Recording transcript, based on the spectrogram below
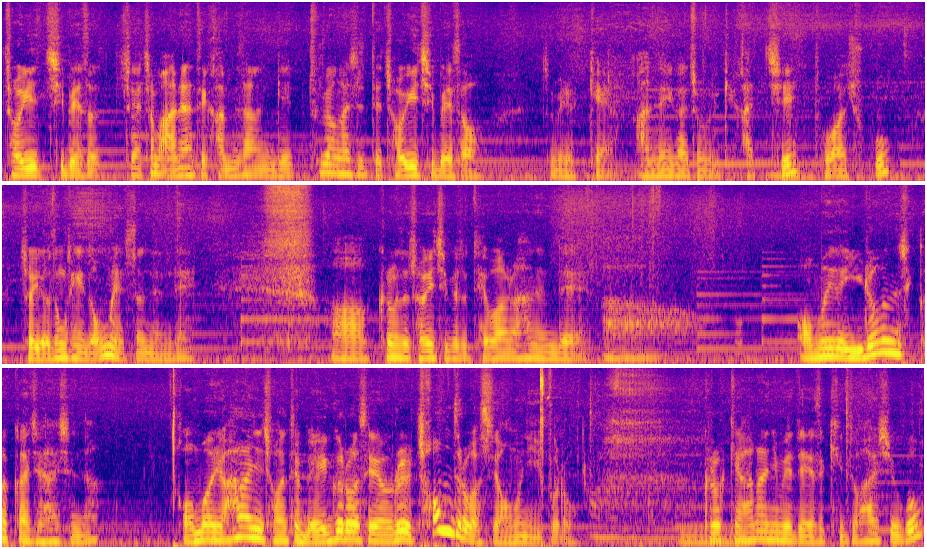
저희 집에서 제가 참 아내한테 감사한 게 투병하실 때 저희 집에서 좀 이렇게 아내가 좀 이렇게 같이 도와주고 저희 여동생이 너무 애썼는데 아 그러면서 저희 집에서 대화를 하는데 아 어머니가 이런 생각까지 하시나? 어머니 하나님 저한테 왜 그러세요를 처음 들어봤어요 어머니 입으로 그렇게 하나님에 대해서 기도하시고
